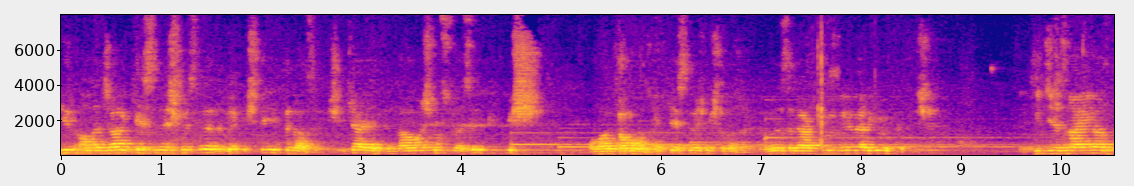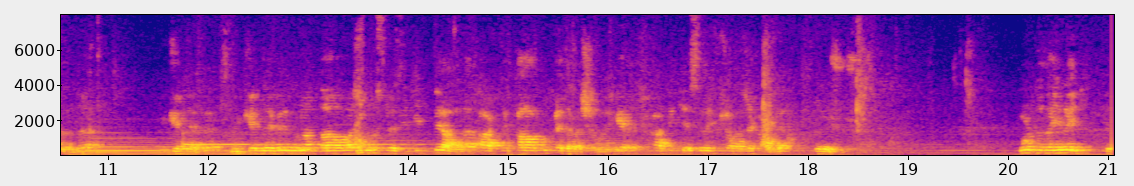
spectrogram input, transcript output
bir alacağın kesinleşmesi ne demek? İşte itirazı, şikayetin, davaşma süresi bitmiş olan tam olacak, kesinleşmiş olacak. Mesela artık bir vergi müfettişi bir cezayı yazdığında mükellefe, mükellefin buna davalaşma süresi bittiği anda artık tahakkuk eder aşamaya gelir. Artık kesinleşmiş olacak hale dönüşür. Burada da yine e,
